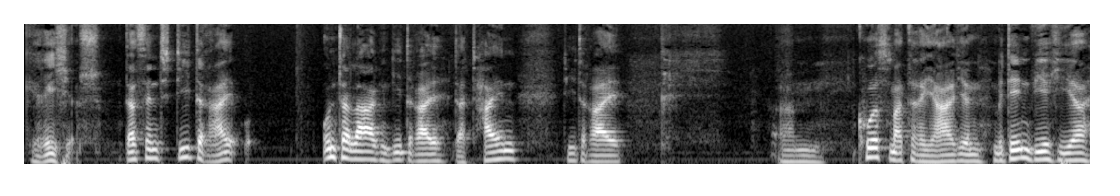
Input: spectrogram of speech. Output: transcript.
Griechisch. Das sind die drei Unterlagen, die drei Dateien, die drei ähm, Kursmaterialien, mit denen wir hier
